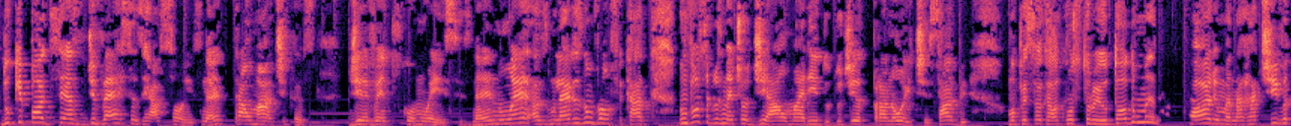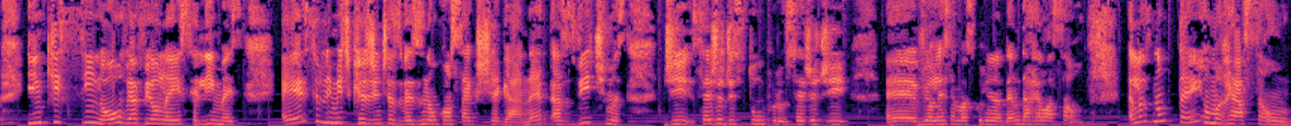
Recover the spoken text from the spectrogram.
do que pode ser as diversas reações, né? Traumáticas de eventos como esses, né? Não é, as mulheres não vão ficar, não vão simplesmente odiar o marido do dia pra noite, sabe? Uma pessoa que ela construiu toda uma história, uma narrativa em que sim houve a violência ali, mas é esse o limite que a gente às vezes não consegue chegar, né? As vítimas de seja de estupro, seja de é, violência masculina dentro da relação, elas não têm uma reação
